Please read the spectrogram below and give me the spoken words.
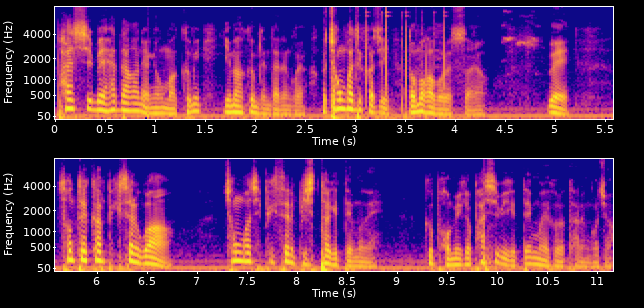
80에 해당하는 영역만큼이 이만큼 된다는 거예요. 그 청바지까지 넘어가 버렸어요. 왜? 선택한 픽셀과 청바지 픽셀은 비슷하기 때문에 그 범위가 80이기 때문에 그렇다는 거죠.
